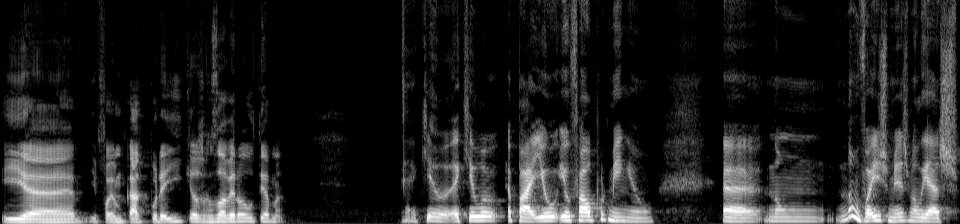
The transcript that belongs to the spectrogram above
E, uh, e foi um bocado por aí que eles resolveram o tema. É aquilo, aquilo epá, eu, eu falo por mim, eu uh, não, não vejo mesmo, aliás,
